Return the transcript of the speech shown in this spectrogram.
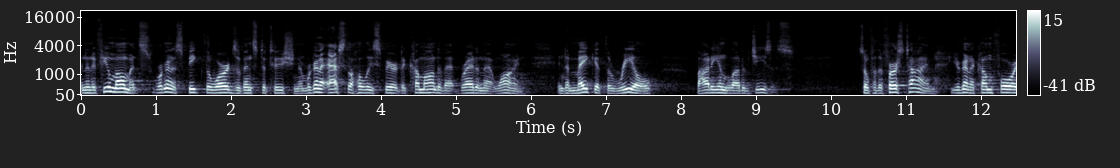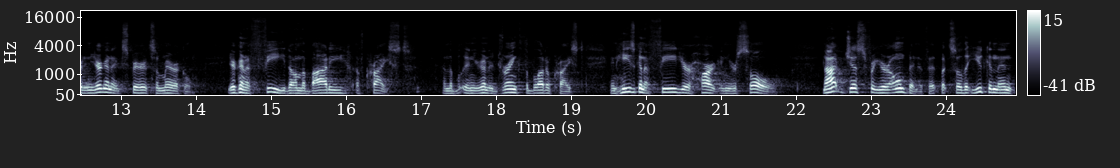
And in a few moments, we're going to speak the words of institution, and we're going to ask the Holy Spirit to come onto that bread and that wine and to make it the real body and blood of Jesus. So, for the first time, you're going to come forward and you're going to experience a miracle. You're going to feed on the body of Christ, and, the, and you're going to drink the blood of Christ. And He's going to feed your heart and your soul, not just for your own benefit, but so that you can then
